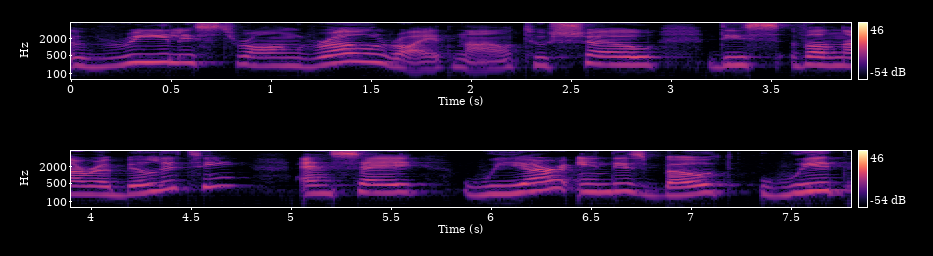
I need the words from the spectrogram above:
a really strong role right now to show this vulnerability and say, We are in this boat with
